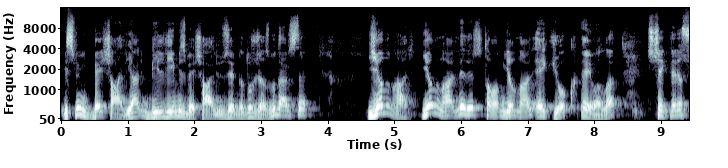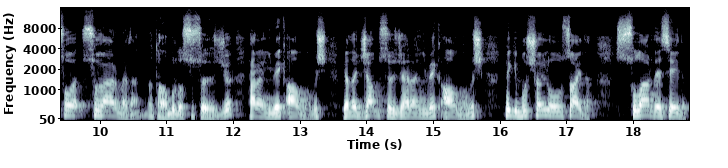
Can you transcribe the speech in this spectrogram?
ismin 5 hali yani bildiğimiz 5 hali üzerinde duracağız bu derste. Yalın hal. Yalın hal nedir? Tamam yalın hal ek yok. Eyvallah. Çiçeklere su, su vermeden. Tamam burada su sözcüğü herhangi bir ek almamış. Ya da cam sözcüğü herhangi bir ek almamış. Peki bu şöyle olsaydı. Sular deseydim.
